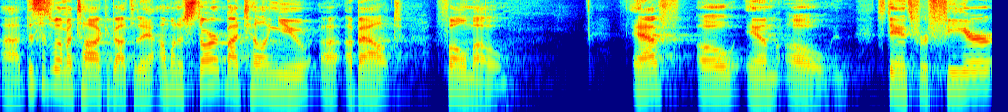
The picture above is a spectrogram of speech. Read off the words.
uh, this is what I'm going to talk about today. I'm going to start by telling you uh, about FOMO. F O M O stands for fear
